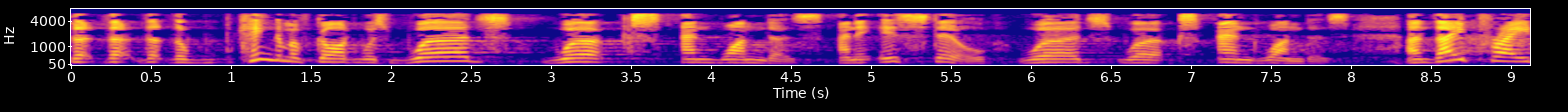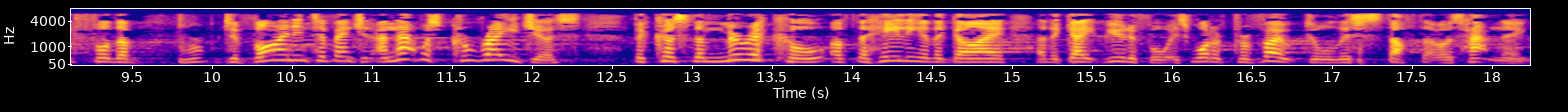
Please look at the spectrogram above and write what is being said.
that, that, that the kingdom of God was words, works, and wonders. And it is still words, works, and wonders. And they prayed for the divine intervention. And that was courageous because the miracle of the healing of the guy at the gate beautiful is what had provoked all this stuff that was happening.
